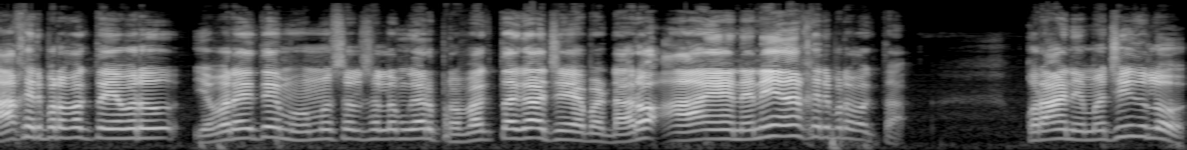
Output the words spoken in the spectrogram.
ఆఖరి ప్రవక్త ఎవరు? ఎవరైతే ముహమ్మద్ సల్లం గారు ప్రవక్తగా చేయబడ్డారో ఆయననే ఆఖరి ప్రవక్త. ఖురాన్ మజీదులో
